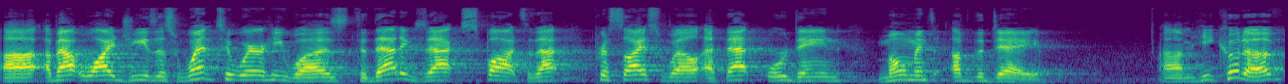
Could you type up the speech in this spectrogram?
uh, about why Jesus went to where he was, to that exact spot, to that precise well, at that ordained moment of the day. Um, he could have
